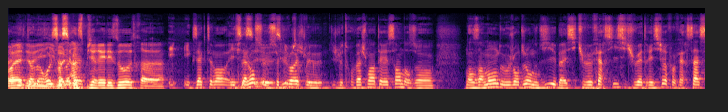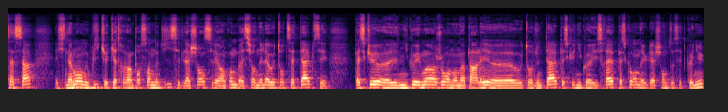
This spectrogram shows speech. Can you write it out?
Ouais, de- le rôle de inspirer les autres. euh, Et- exactement. Et finalement, ce, livre, le, je le trouve vachement intéressant dans un, dans un monde où aujourd'hui on nous dit eh ben, si tu veux faire ci, si tu veux être réussir, il faut faire ça, ça, ça. Et finalement, on oublie que 80% de notre vie, c'est de la chance, c'est les rencontres. Bah, si on est là autour de cette table, c'est parce que euh, Nico et moi, un jour, on en a parlé euh, autour d'une table, parce que Nico a eu ce rêve, parce qu'on a eu la chance de s'être connus,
